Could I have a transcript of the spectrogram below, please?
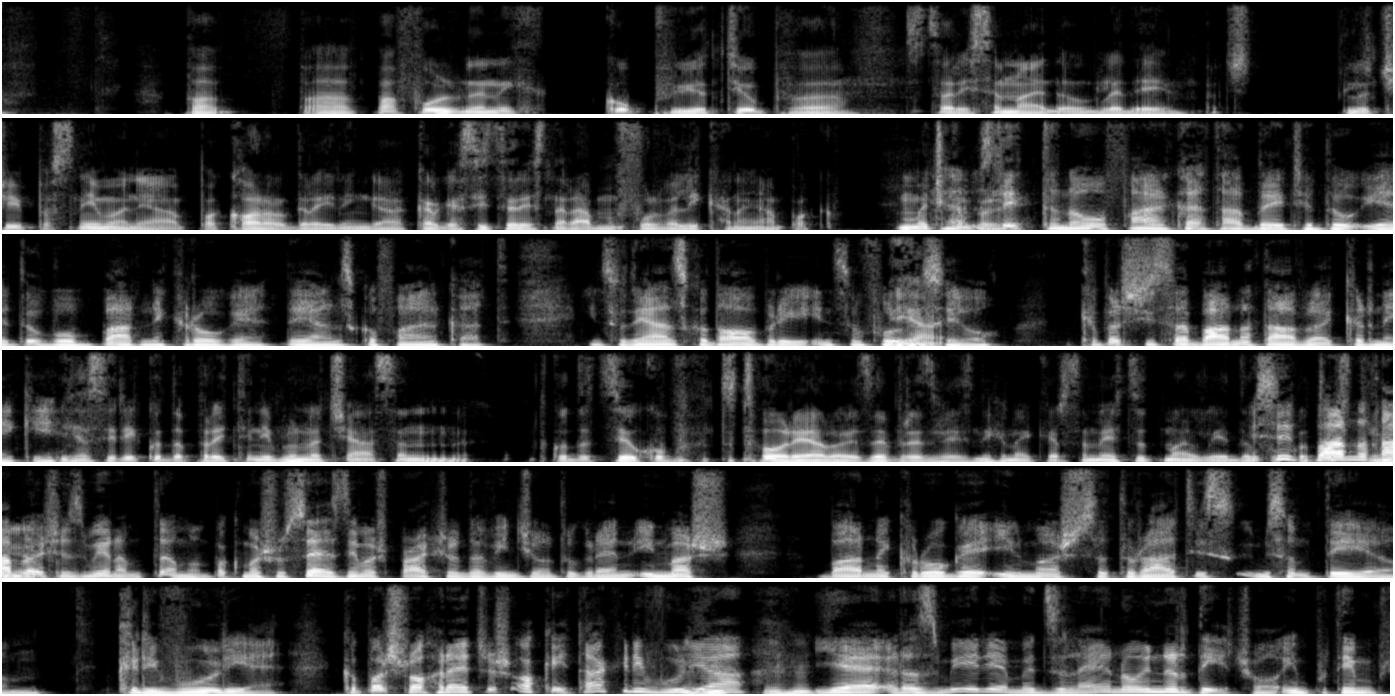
pa, pa, pa fuldenih kup YouTube uh, stvari sem najdel, glede pač luči, pa snemanja, pa coral gradinga, kar ga sicer res ne rabim, ful velika, ne, ampak Ja, mečkam pa že. zdaj ta nov Final Cut update je, do, je dobil barne kroge, dejansko Final Cut. In so dejansko dobri in sem full Ja. vesel. Ker pač tista barna tabla je kar neki. Jaz si rekel, da prej ti ni bilo načasen. Tako da cel kup tutorialov je zdaj brezveznih, ne, ker sem jaz tudi malo gledal. To barna tabla je še zmeram tam, ampak imaš vse, zdaj imaš praktično Da Vinci na to gre. In imaš barne kroge in imaš saturacijs, mislim, te um, krivulje. Ki pač lahko rečeš, ok, ta krivulja Mhm, mhm. je razmerje med zeleno in rdečo in potem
